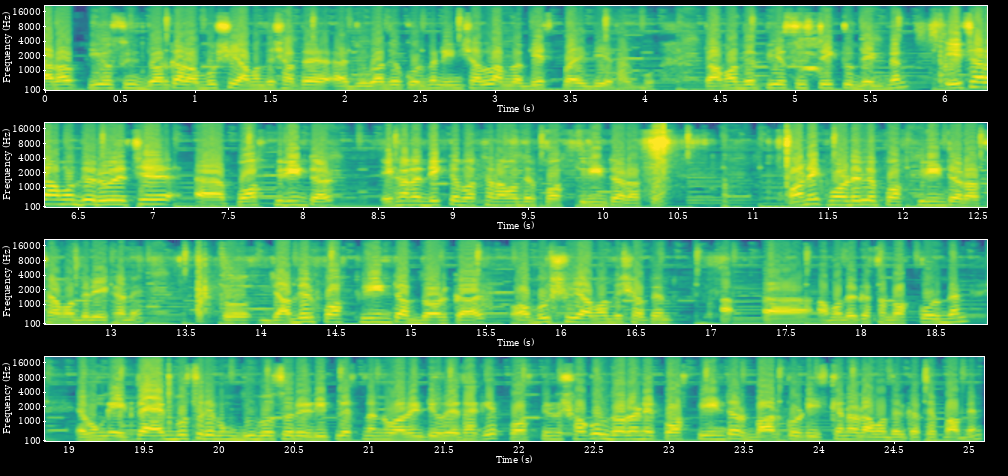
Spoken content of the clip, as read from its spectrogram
যারা পিও সুইচ দরকার, অবশ্যই আমাদের সাথে যোগাযোগ করবেন। ইনশাল্লাহ আমরা বেস্ট প্রাইস দিয়ে থাকব। তো আমাদের পিও সুইচটা একটু দেখবেন। এছাড়া আমাদের রয়েছে পস প্রিন্টার এখানে দেখতে পাচ্ছেন আমাদের পস প্রিন্টার আছে। অনেক মডেলের পস প্রিন্টার আছে আমাদের এখানে। তো যাদের পস প্রিন্টার দরকার, অবশ্যই আমাদের সাথে আমাদের কাছে নক করবেন এবং এটা এক বছর এবং দুই বছরের রিপ্লেসমেন্ট ওয়ারেন্টি হয়ে থাকে। পস প্রিন্টার সকল ধরনের পস প্রিন্টার বারকোড স্ক্যানার আমাদের কাছে পাবেন।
